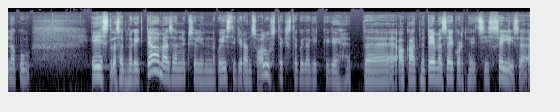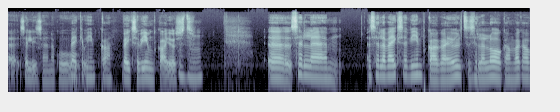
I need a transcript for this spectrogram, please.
nagu eestlased me kõik teame, see on üks selline nagu eesti kirjanduse alustekste kuidagi ikkagi, et äh, aga et me teeme seekord nüüd siis sellise, sellise nagu väike vimka. väikse vimka, just mm. -hmm. selle selle väikse vimkaga ja üldse selle looga on väga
